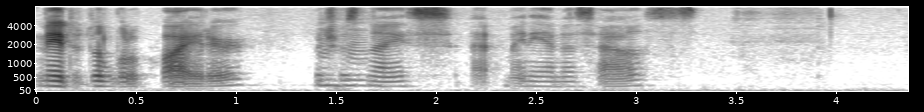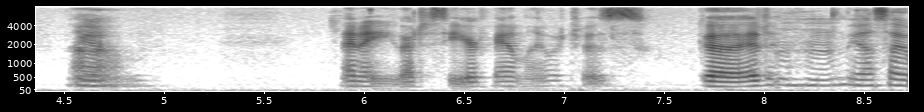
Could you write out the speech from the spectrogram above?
made it a little quieter, which was Mhm. nice at my nana's house. Yeah. Um, I know you got to see your family, which was good. hmm Yes, I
